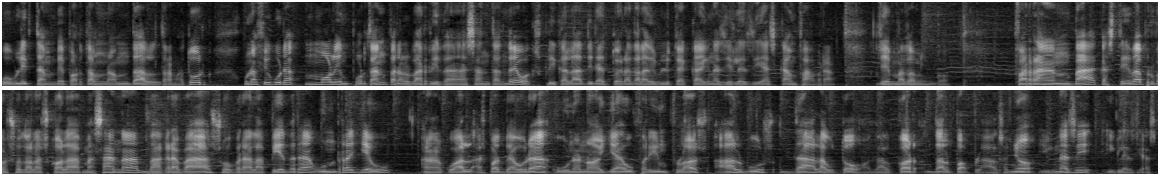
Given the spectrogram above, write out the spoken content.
públic també porta el nom del dramaturg, una figura molt important per al barri de Sant Andreu, explica la directora de la Biblioteca Ignasi Iglesias Can Fabra, Gemma Domingo. Ferran Bach Esteve, professor de l'escola Massana, va gravar sobre la pedra un relleu en el qual es pot veure una noia oferint flors al bus de l'autor, del cor del poble, el senyor Ignasi Iglesias.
